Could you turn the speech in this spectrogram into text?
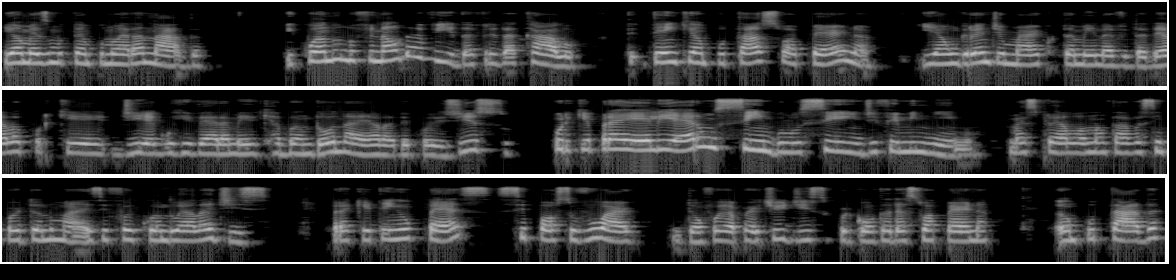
e ao mesmo tempo não era nada. E quando no final da vida Frida Kahlo tem que amputar sua perna, e é um grande marco também na vida dela, porque Diego Rivera meio que abandona ela depois disso, porque para ele era um símbolo, sim, de feminino, mas para ela não estava se importando mais, e foi quando ela disse: Para que tenho pés se posso voar? Então foi a partir disso, por conta da sua perna amputada,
